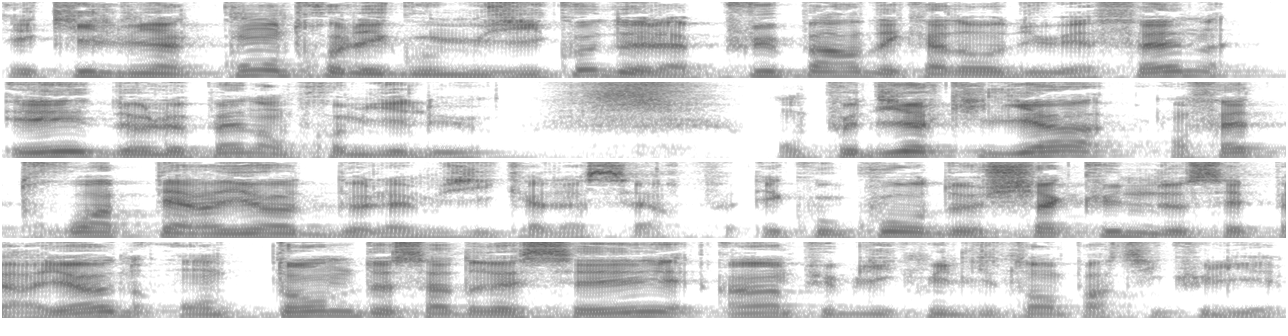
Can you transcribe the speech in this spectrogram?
et qu'il vient contre les goûts musicaux de la plupart des cadres du FN et de Le Pen en premier lieu. On peut dire qu'il y a en fait trois périodes de la musique à la SERP et qu'au cours de chacune de ces périodes, on tente de s'adresser à un public militant particulier.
